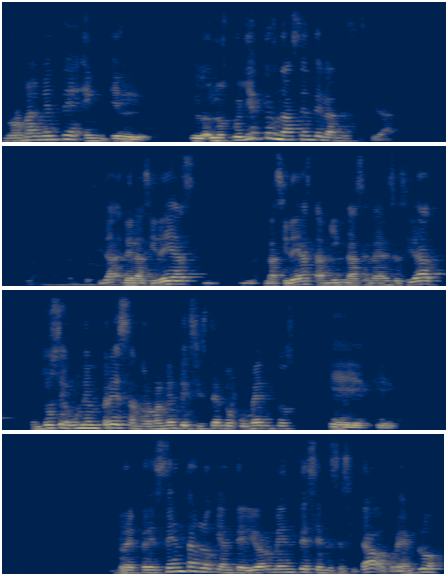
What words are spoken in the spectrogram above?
normalmente en el, los proyectos nacen de la necesidad, la necesidad, de las ideas, las ideas también nacen de la necesidad. Entonces, en una empresa normalmente existen documentos que, representan lo que anteriormente se necesitaba. Por ejemplo,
